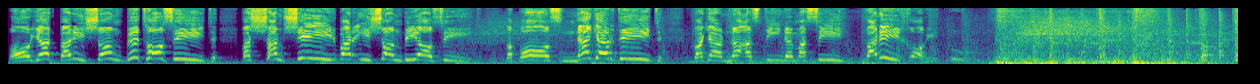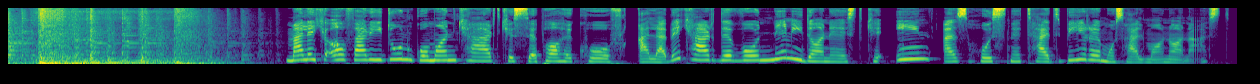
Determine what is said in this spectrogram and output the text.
باید بر ایشان بتازید و شمشیر بر ایشان بیازید و باز نگردید وگرنه از دین مسیح بری خواهید بود ملک آفریدون گمان کرد که سپاه کفر غلبه کرده و نمی‌دانست که این از حسن تدبیر مسلمانان است.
